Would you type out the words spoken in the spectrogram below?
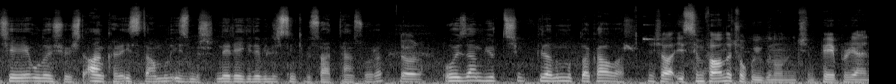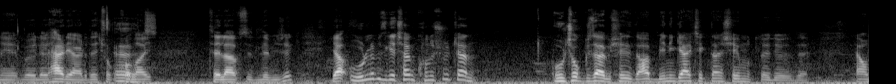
şeye ulaşıyor. İşte Ankara, İstanbul, İzmir. Nereye gidebilirsin ki bu saatten sonra? Doğru. O yüzden bir yurt dışı planım mutlaka var. İnşallah isim falan da çok uygun onun için. Paper yani böyle her yerde çok Evet. kolay telaffuz edilebilecek. Ya Uğur'la biz geçen konuşurken Uğur çok güzel bir şey dedi abi. Beni gerçekten şey mutlu ediyor dedi. Ya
